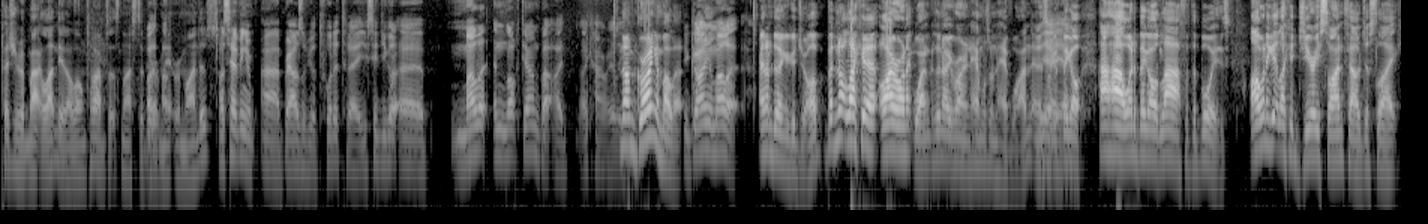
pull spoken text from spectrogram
picture of Mark Lundy in a long time, so it's nice to be I- remi- reminded. I was having a uh, browse of your Twitter today. You said you got a mullet in lockdown, but I, I can't really. No, I'm growing a mullet, You're growing a mullet. and I'm doing a good job, but not like a ironic one because I know everyone in Hamilton have one, and it's Yeah, like a yeah. big old haha, what a big old laugh with the boys. I want to get like a Jerry Seinfeld, just like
